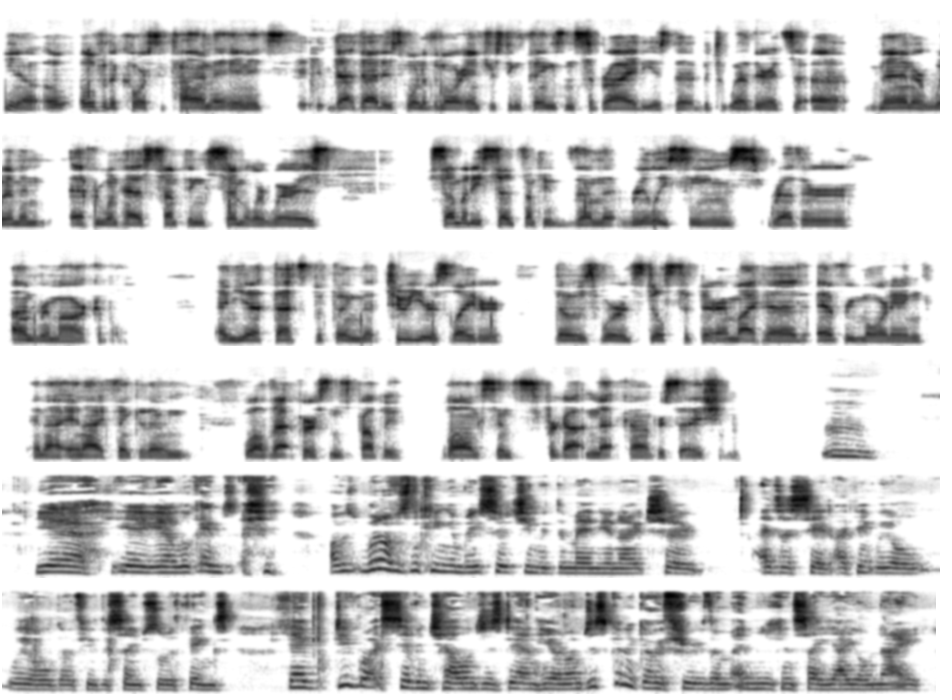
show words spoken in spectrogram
you know, o- over the course of time, and it's that that is one of the more interesting things in sobriety is that whether it's uh, men or women, everyone has something similar. Whereas somebody said something to them that really seems rather unremarkable. And yet that's the thing that two years later, those words still sit there in my head every morning. And I, and I think of them, well, that person's probably long since forgotten that conversation. Mm. Yeah, yeah, yeah. Look, and I was when I was looking and researching with the men, you know, too. As I said, I think we all we all go through the same sort of things. They did write seven challenges down here, and I'm just going to go through them, and you can say yay or nay.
